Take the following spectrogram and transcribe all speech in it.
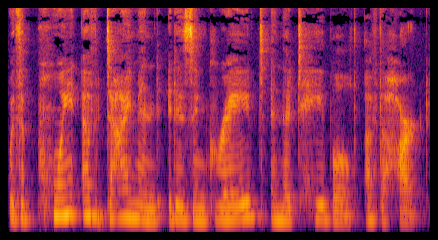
with a point of diamond it is engraved in the table of the heart."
